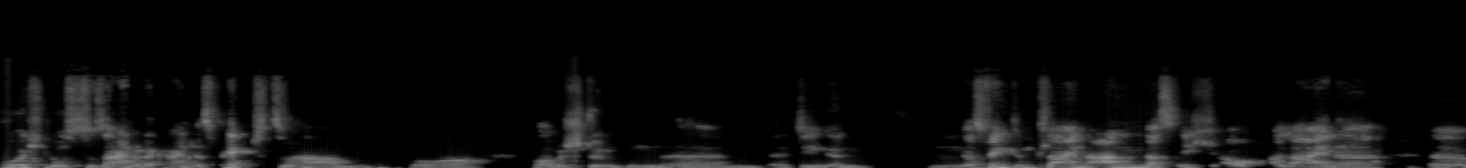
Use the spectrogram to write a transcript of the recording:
furchtlos zu sein oder keinen Respekt zu haben vor, vor bestimmten ähm, äh, Dingen. Hm, das fängt im Kleinen an, dass ich auch alleine äh,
